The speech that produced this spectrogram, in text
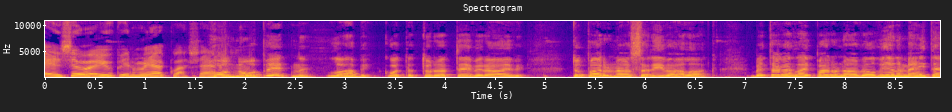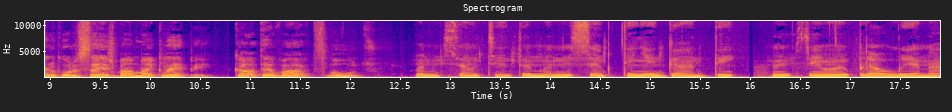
Es jau eju pirmajā klasē. Ko nopietni? Labi, ko tad tur ar tevi, Raivi? Tu parunās arī vēlāk. Bet tagad, lai parunā vēl viena meitene, kura sēž mammai klēpī. Kā tev vārds, lūdzu? Mani sauc Jēta, man ir septiņi gadi. Mēs dzīvojam Praulienā.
